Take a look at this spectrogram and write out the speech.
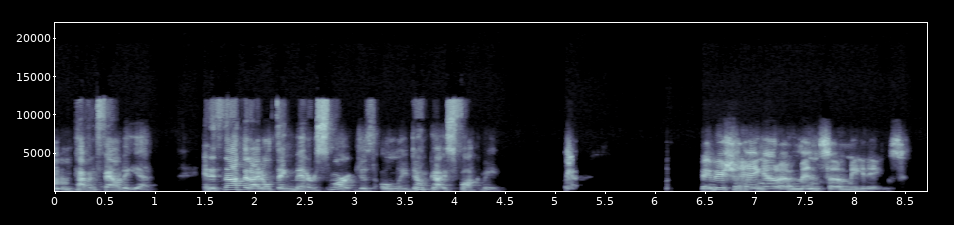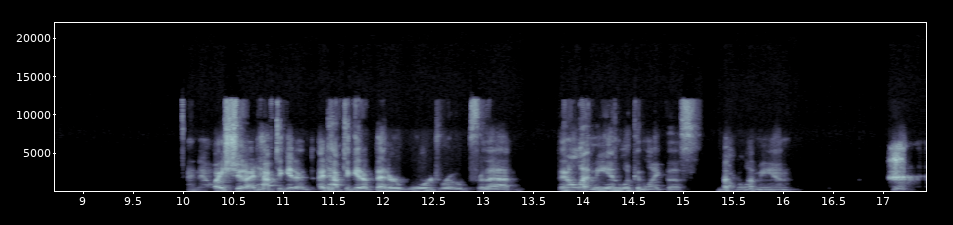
Hmm. Haven't found it yet. And it's not that I don't think men are smart, just only dumb guys fuck me. Maybe you should hang out at Mensa meetings. I know I should. I'd have to get a I'd have to get a better wardrobe for that. They don't let me in looking like this. They don't let me in.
